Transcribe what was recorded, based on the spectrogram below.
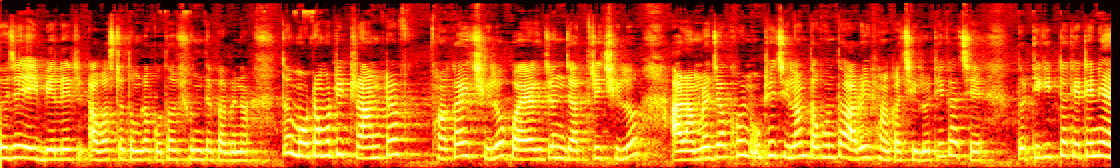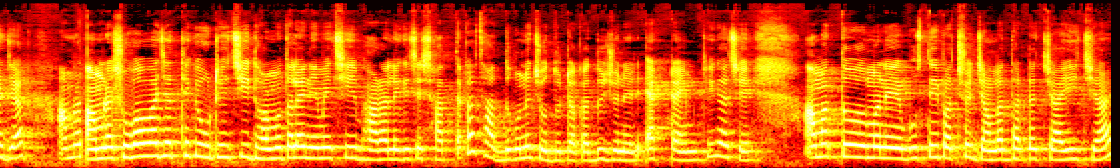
হয়ে যায়, এই বেলের আওয়াজটা তোমরা কোথাও শুনতে পাবে না। তো মোটামুটি ট্রামটা ফাঁকাই ছিল, কয়েকজন যাত্রী ছিল। আর আমরা যখন উঠেছিলাম, তখন তো আরোই ফাঁকা ছিল, ঠিক আছে? তো টিকিটটা কেটে নেওয়া যাক। আমরা আমরা শোভাবাজার থেকে উঠেছি, ধর্মতলায় নেমেছি, ভাড়া লেগেছে সাত টাকা, সাত দুগুণে চোদ্দ টাকা, দুজনের এক টাইম, ঠিক আছে? আমার তো মানে বুঝতেই পারছ, জানলার ধারটা চাই চাই।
